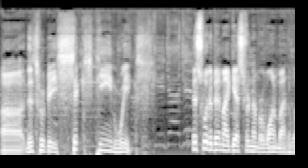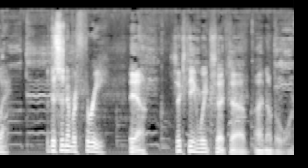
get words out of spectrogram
Uh, this would be 16 weeks. This would have been my guess for number one, by the way. But this is number three. Yeah, 16 weeks at uh, uh, number one.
